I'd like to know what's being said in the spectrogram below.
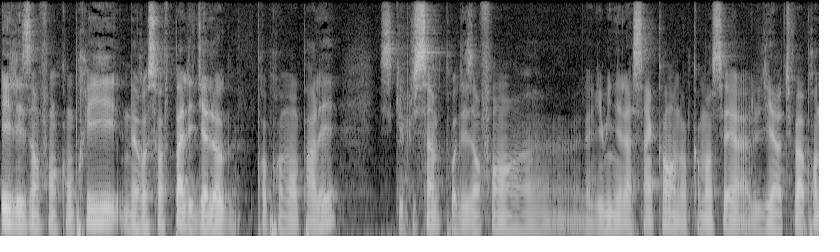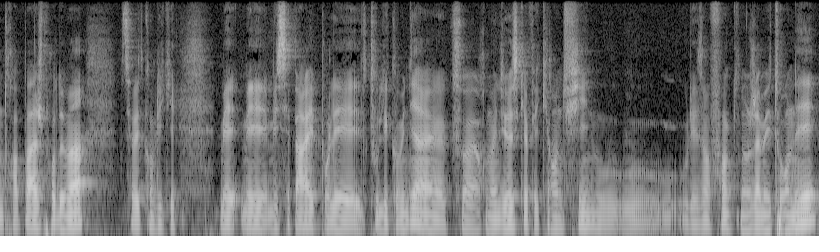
et les enfants compris ne reçoivent pas les dialogues proprement parler. Ce qui est plus simple pour des enfants, euh, la gamine elle a 5 ans, donc commencer à lui dire tu vas prendre 3 pages pour demain, ça va être compliqué. Mais, c'est pareil pour tous les comédiens, hein, que ce soit Romain Duris qui a fait 40 films ou, les enfants qui n'ont jamais tourné.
